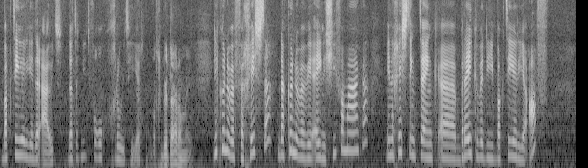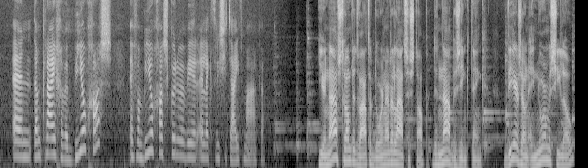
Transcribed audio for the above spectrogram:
bacteriën eruit. Dat het niet vol groeit hier. Wat gebeurt daar dan mee? Die kunnen we vergisten. Daar kunnen we weer energie van maken. In een gistingtank uh, breken we die bacteriën af. En dan krijgen we biogas. En van biogas kunnen we weer elektriciteit maken. Hierna stroomt het water door naar de laatste stap, de nabezinktank. Weer zo'n enorme silo,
